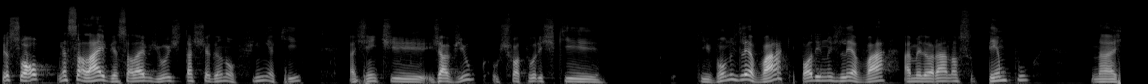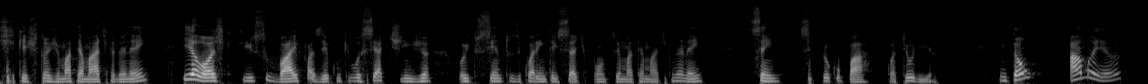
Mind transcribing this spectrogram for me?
Pessoal, nessa live, essa live de hoje está chegando ao fim aqui. A gente já viu os fatores que, que vão nos levar, que podem nos levar a melhorar nosso tempo nas questões de matemática do Enem, e é lógico que isso vai fazer com que você atinja 847 pontos em matemática no Enem, sem se preocupar com a teoria. Então, amanhã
